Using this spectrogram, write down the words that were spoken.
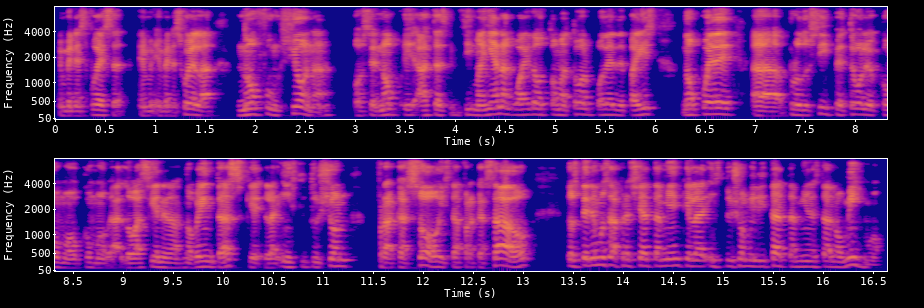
en Venezuela, en, Venezuela no funciona, o sea, no, hasta si mañana Guaidó toma todo el poder del país, no puede ah, producir petróleo como, como lo hacían en las noventas, que la institución fracasó y está fracasado. Entonces tenemos que apreciar también que la institución militar también está lo mismo.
